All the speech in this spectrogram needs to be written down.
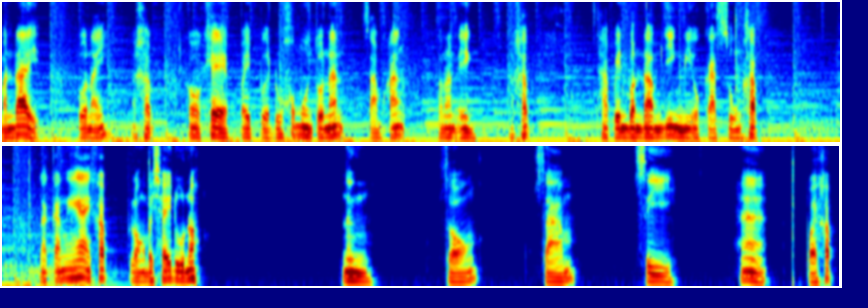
มันได้ตัวไหนนะครับ ก็แค่ไปเปิดดูข้อมูลตัวนั้น 3 ครั้งเท่านั้นเองนะครับ ถ้าเป็นบอลดำยิ่งมีโอกาสสูงครับ หลักการง่ายๆครับ ลองไปใช้ดูเนาะหนึ่งสองสามสี่ห้าปล่อยครับ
